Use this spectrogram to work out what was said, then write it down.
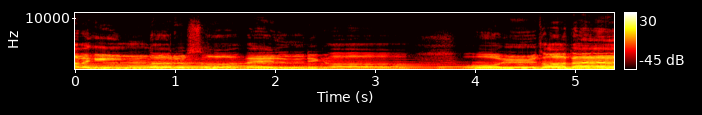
av hinder så väldiga. Och utav berg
